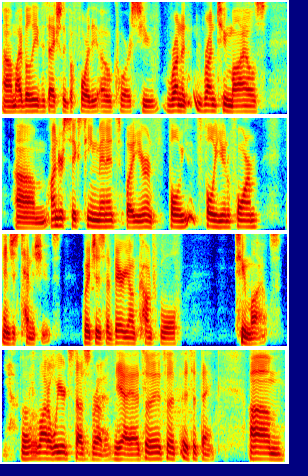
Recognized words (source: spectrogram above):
Um, I believe it's actually before the O course. You run a, run two miles um, under 16 minutes, but you're in full full uniform and just tennis shoes, which is a very uncomfortable two miles. Yeah, a, a lot of weird stuff's rubbing. Yeah, yeah, it's a it's a it's a thing. Um,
